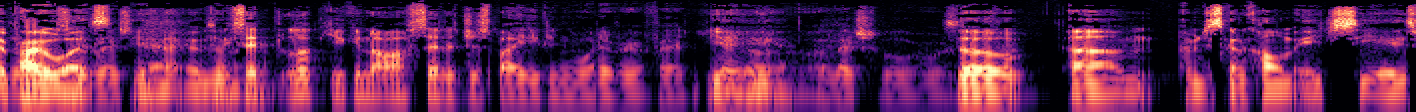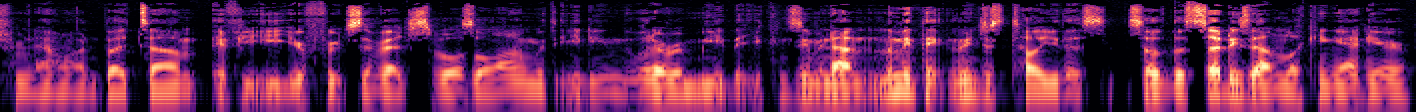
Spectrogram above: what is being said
it probably was. Yeah, it was he said, "Look, you can offset it just by eating whatever veg- Yeah, yeah, know, yeah. a vegetable or whatever." So um, I'm just going to call them HCAs from now on. But um, if you eat your fruits and vegetables along with eating whatever meat that you consume, now let me think, let me just tell you this. So the studies that I'm looking at here,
